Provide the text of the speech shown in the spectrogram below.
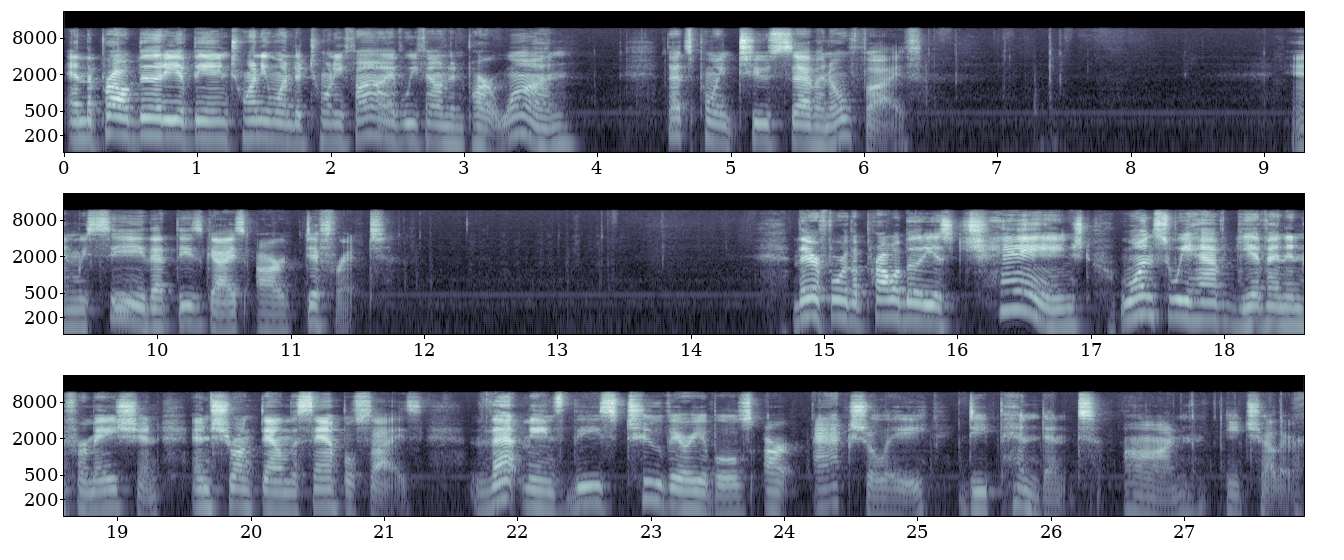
And the probability of being 21 to 25 we found in part 1, that's 0.2705. And we see that these guys are different. Therefore, the probability is changed once we have given information and shrunk down the sample size. That means these two variables are actually dependent on each other.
